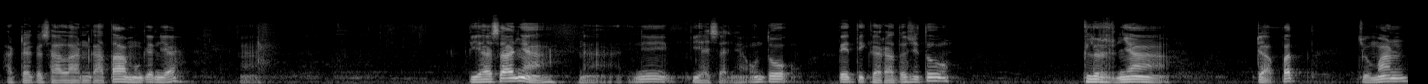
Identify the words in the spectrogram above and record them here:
ada kesalahan kata mungkin ya. Nah, biasanya. Nah ini biasanya. Untuk P300 itu gelernya dapat cuman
